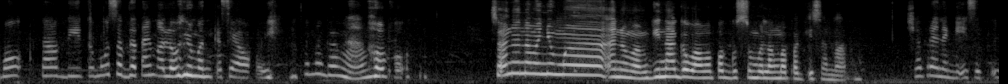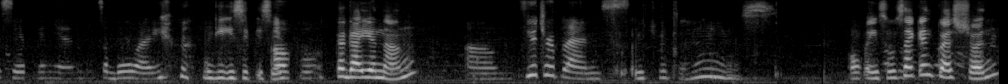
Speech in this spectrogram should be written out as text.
mo, tawag dito, most of the time alone naman kasi ako eh. Talaga, ma'am? Opo. So, ano naman yung mga, ano, ma'am, ginagawa mo pag gusto mo lang mapag-isa, ma'am? Siyempre, nag-iisip-isip, ganyan, sa buhay. Nag-iisip-isip? Opo. Kagaya ng? Um, future plans. Future plans. Okay, so second question.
